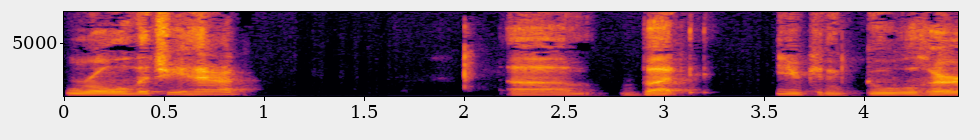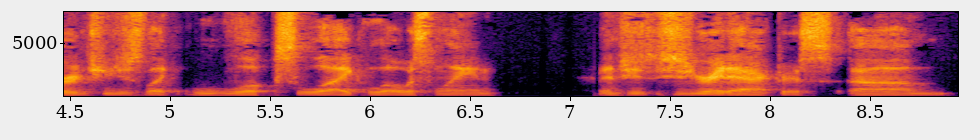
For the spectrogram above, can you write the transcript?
role that she had, um, but you can Google her and she just like looks like Lois Lane. and she's she's a great actress. Um,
